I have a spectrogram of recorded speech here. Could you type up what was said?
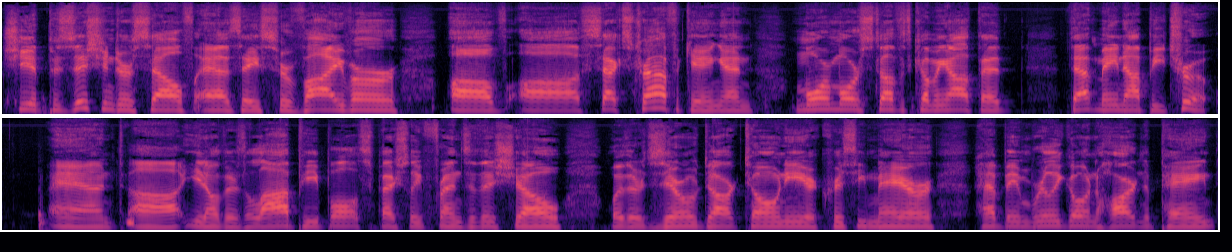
she had positioned herself as a survivor of uh, sex trafficking, and more and more stuff is coming out that that may not be true. And uh, you know, there's a lot of people, especially friends of this show, whether it's Zero Dark Tony or Chrissie Mayr, have been really going hard in the paint.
